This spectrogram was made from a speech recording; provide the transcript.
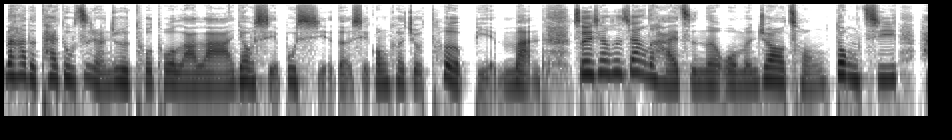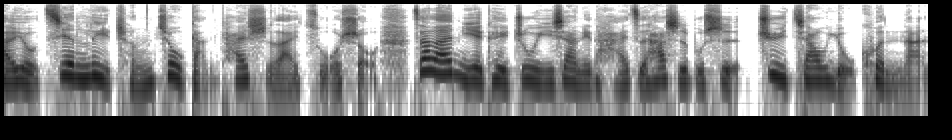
那他的态度。自然就是拖拖拉拉，要写不写的，写功课就特别慢。所以像是这样的孩子呢，我们就要从动机还有建立成就感开始来着手。再来，你也可以注意一下你的孩子他是不是聚焦有困难，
